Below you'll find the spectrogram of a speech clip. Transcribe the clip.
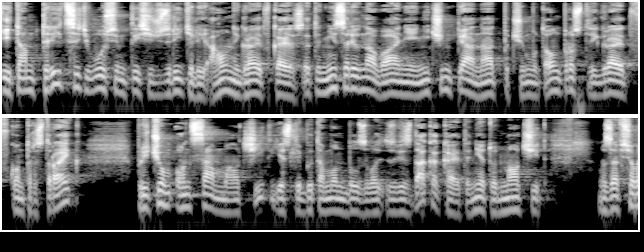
И там 38 тысяч зрителей, а он играет в КС. Это не соревнование, не чемпионат почему-то. Он просто играет в Counter-Strike. Причем он сам молчит, если бы там он был звезда какая-то. Нет, он молчит за, все,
